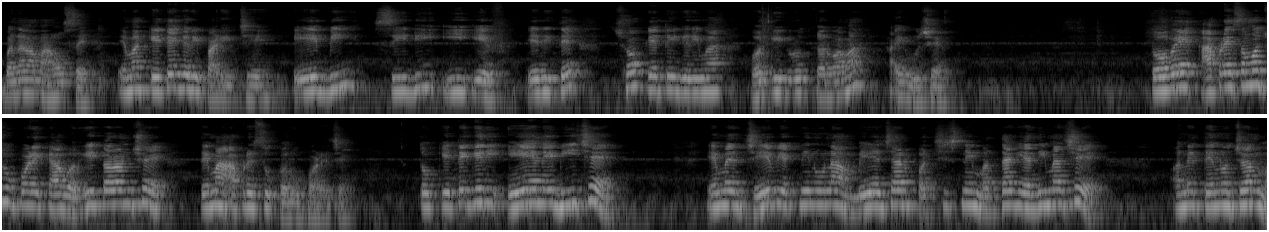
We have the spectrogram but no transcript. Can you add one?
બનાવવામાં આવશે. એમાં કેટેગરી પાડી છે A, B, C, D, E, F. એ રીતે છ કેટેગરીમાં વર્ગીકૃત કરવામાં આવ્યું છે. તો હવે આપણે સમજવું પડે કે આ વર્ગીકરણ છે, તેમાં આપણે શું કરવું પડે છે? તો કેટેગરી એ અને બી છે એમાં જે વ્યક્તિનું નામ બે હજાર પચીસની મતદાર યાદીમાં છે અને તેનો જન્મ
